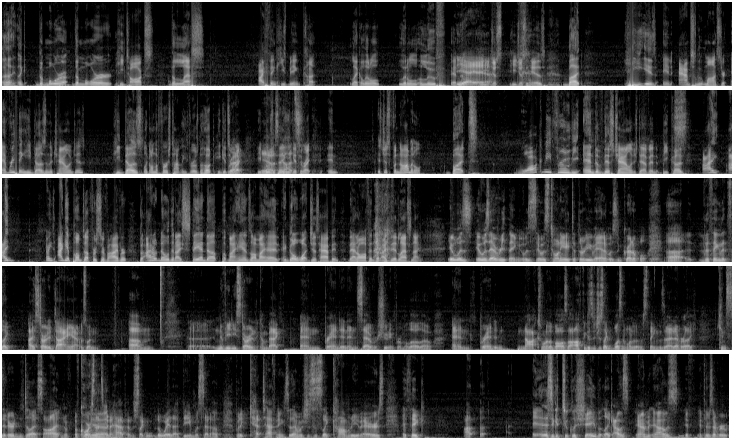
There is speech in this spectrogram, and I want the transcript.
uh, like the more the more he talks, the less I think he's being cut, like a little little aloof. And Yeah, yeah, he yeah. Just he just is, but he is an absolute monster. Everything he does in the challenges. He does like on the first time. Like, he throws the hook, he gets it Right. right. He Yeah, moves the thing, he gets it right, and it's just phenomenal. But walk me through the end of this challenge, Devin, because I I I mean I get pumped up for Survivor, but I don't know that I stand up, put my hands on my head, and go, "What just happened?" that often, but I did last night. It was it was everything. It was it was twenty eight to three, man. It was incredible. Uh, the thing that's like I started dying at was when um, uh, Naviti started to come back, and Brandon and Seb were shooting for Malolo, and Brandon knocks one of the balls off because it just like wasn't one of those things that I'd ever like considered until I saw it, and of, of course that's gonna happen. Just like w- the way that beam was set up, but it kept happening to them, which is this like comedy of errors. I think. I, uh, it's to get too cliche, but like I was, I mean, I was. If if there's ever,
